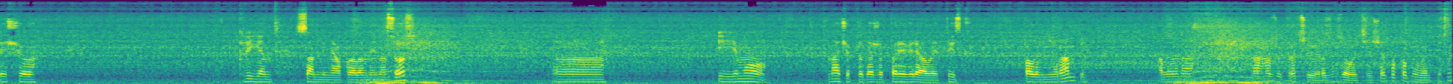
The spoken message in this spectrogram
Те, що клієнт сам міняв паливний насос. Е, І йому начебто навіть перевіряли тиск паливній рампі, але вона на газу працює, розгазовується. Зараз попробуємо вимкнути.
